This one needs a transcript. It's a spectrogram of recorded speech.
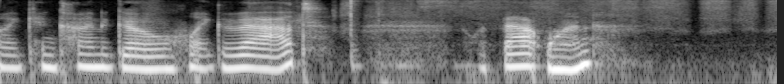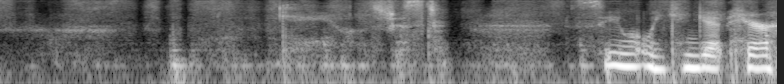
I can kind of go like that with that one. Okay, let's just see what we can get here.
